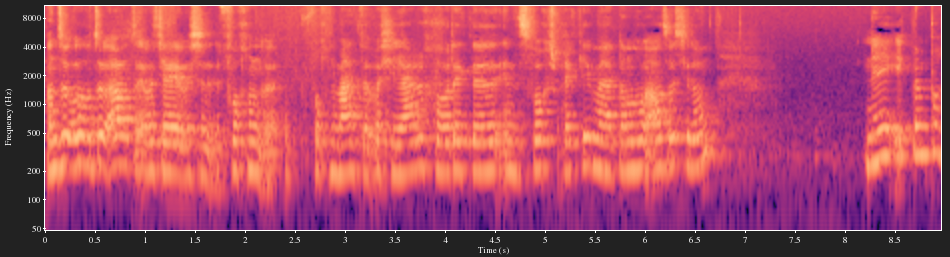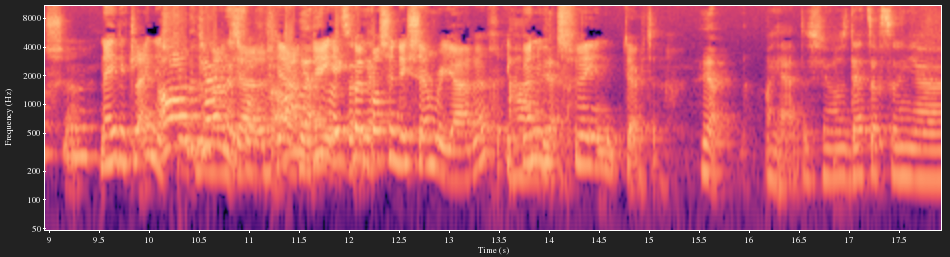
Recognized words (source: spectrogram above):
Want hoe, hoe, hoe oud? Want jij was eh, volgende, volgende maand was je jarig, hoorde ik eh, in het voorgesprekje. Maar dan, hoe oud was je dan? Nee, ik ben pas... eh, nee, de kleine is Oh, de kleine maand is jarig. volgende- Ja, oh, ja. nee, ik ben ja. pas in december jarig. Ik Ah, ben nu ja. 32. ja. Oh ja, dus je was 30 toen je.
